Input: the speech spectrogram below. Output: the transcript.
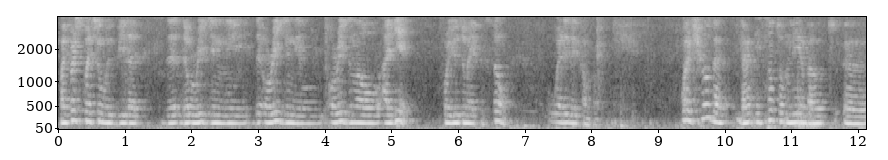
my first question would be that the, the originally the original original idea for you to make this film, where did it come from? Well, sure that, that not only about uh,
